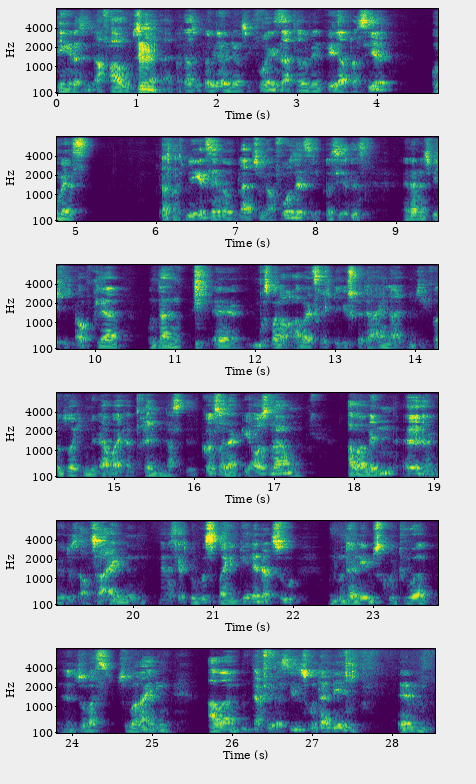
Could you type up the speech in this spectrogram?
Dinge, das sind Erfahrungswerte hm. einfach. Da sind wir wieder, was ich vorhin gesagt habe, wenn ein Fehler passiert und wenn es das, was mir jetzt in Erinnerung bleibt, sogar vorsätzlich passiert ist, dann ist wichtig aufklären und dann äh, muss man auch arbeitsrechtliche Schritte einleiten und sich von solchen Mitarbeitern trennen. Das sind Gott sei Dank die Ausnahmen. Aber wenn, äh, dann gehört es auch zur eigenen, wenn das jetzt bewusst mal Hygiene dazu und Unternehmenskultur, äh, sowas zu bereinigen. Aber dafür, dass dieses Unternehmen ähm,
